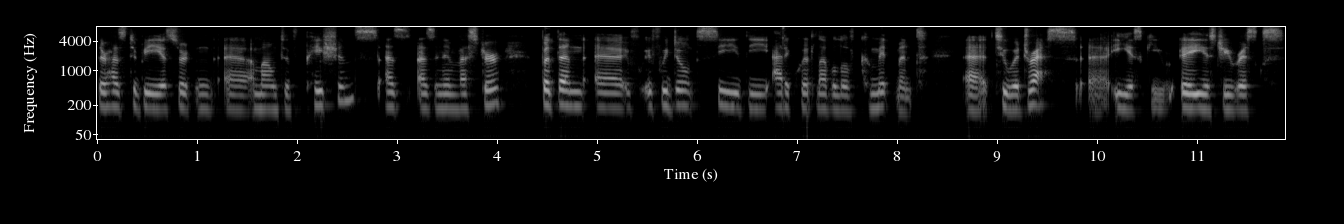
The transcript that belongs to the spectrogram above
there has to be a certain uh, amount of patience as as an investor. But then, uh, if if we don't see the adequate level of commitment uh, to address uh, ESG ESG risks,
